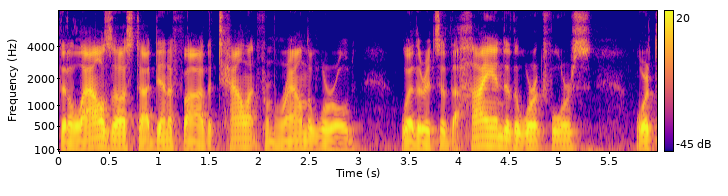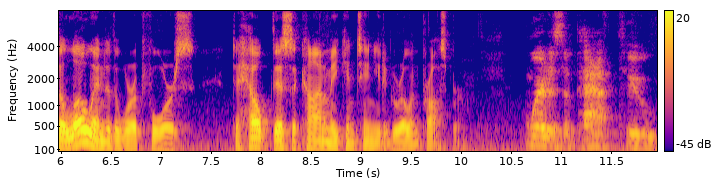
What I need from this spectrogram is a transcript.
that allows us to identify the talent from around the world, whether it's at the high end of the workforce or at the low end of the workforce, to help this economy continue to grow and prosper. Where does the path to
